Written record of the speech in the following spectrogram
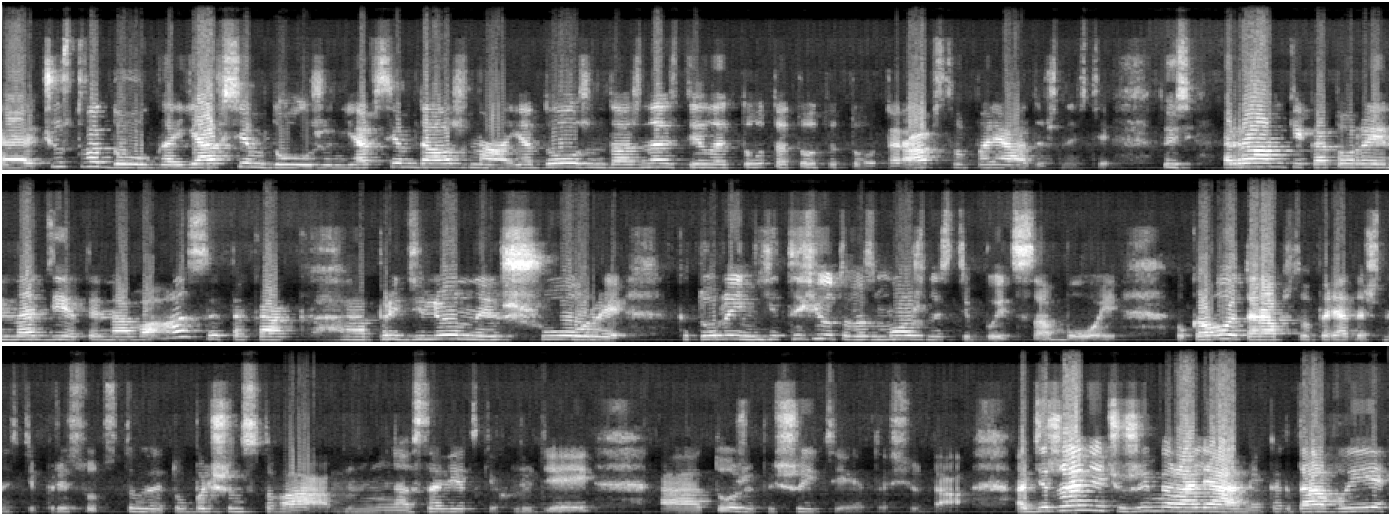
Э, чувство долга, я всем должен, я всем должна, я должен, должна сделать то-то, то-то, то-то, рабство порядочности. То есть рамки, которые надеты на вас, это как определенные шоры, которые не дают возможности быть собой. У кого это рабство порядочности присутствует, у большинства советских людей, а, тоже пишите это сюда. Одержание чужими ролями, когда вы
